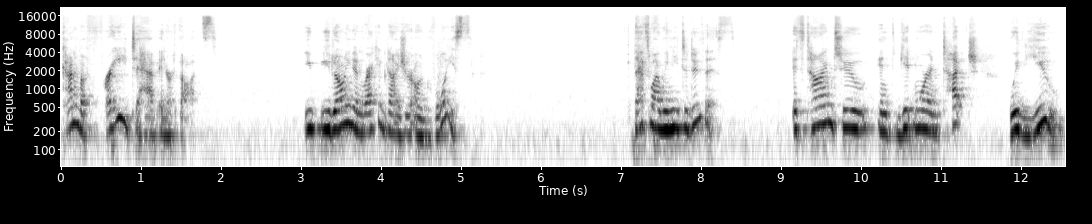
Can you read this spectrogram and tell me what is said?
kind of afraid to have inner thoughts. You, you don't even recognize your own voice. That's why we need to do this. It's time to in, get more in touch with you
